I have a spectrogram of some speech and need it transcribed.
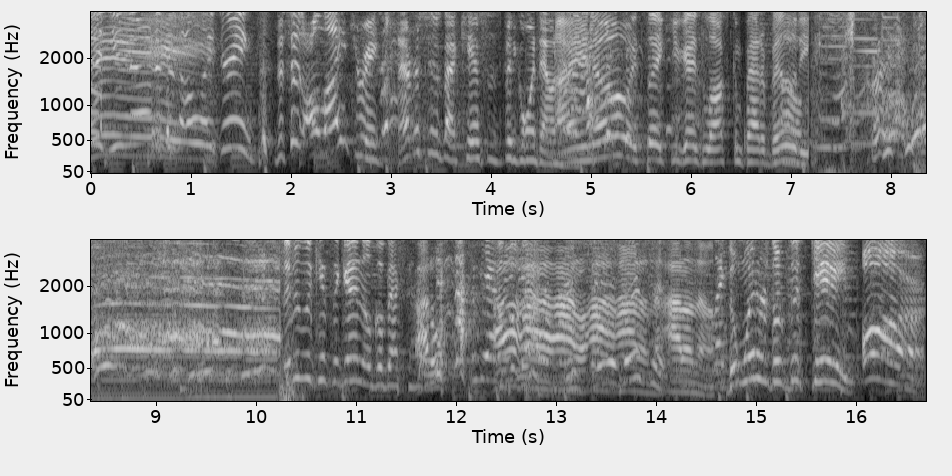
would you know this is all I drink? This is all I drink. Ever since that kiss, it's been going down. I know, it's like you guys lost compatibility. Maybe we kiss again, they'll go back to how. I don't, I, Reverse it. I don't know. The winners of this game are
